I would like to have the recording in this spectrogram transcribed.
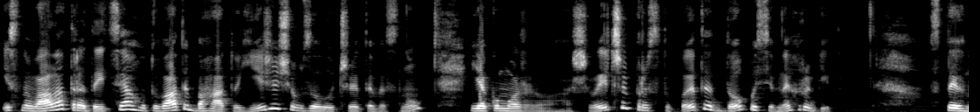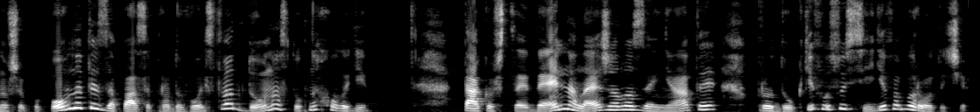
існувала традиція готувати багато їжі, щоб залучити весну якомога швидше приступити до посівних робіт встигнувши поповнити запаси продовольства до наступних холодів. Також в цей день належало зайняти продуктів у сусідів або родичів.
